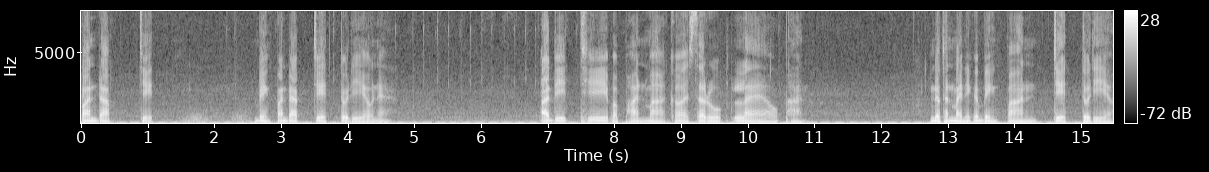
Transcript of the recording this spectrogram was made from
ปันดับเจ็ด เบ่งปันดับเจ็ดตัวเดียวนะ อดีตที่ประพันธ์มาก็สรุปแล้วผ่านเดี๋ยวทันใหม่นี้ก็เบ่งปันเจ็ดตัวเดียว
